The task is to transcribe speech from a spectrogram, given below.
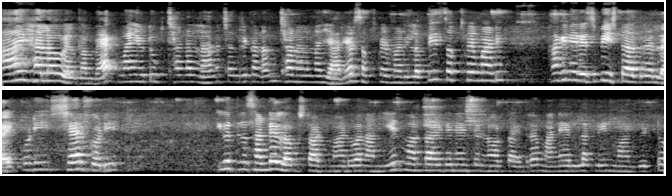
Hi hello welcome back my YouTube channel ನಾನು ಚಂದ್ರಿಕಾ. ನಮ್ಮ ಚಾನಲನ್ನು ಯಾರ್ಯಾರು ಸಬ್ಸ್ಕ್ರೈಬ್ ಮಾಡಿಲ್ಲ ಪ್ಲೀಸ್ ಸಬ್ಸ್ಕ್ರೈಬ್ ಮಾಡಿ. ಹಾಗೆಯೇ ರೆಸಿಪಿ ಇಷ್ಟ ಆದರೆ ಲೈಕ್ ಕೊಡಿ ಶೇರ್ ಕೊಡಿ. ಇವತ್ತಿನ ಸಂಡೇ ಲಾಗ್ ಸ್ಟಾರ್ಟ್ ಮಾಡುವ. ನಾನು ಏನು ಮಾಡ್ತಾ ಇದ್ದೇನೆ ಅಂತೇಳಿ ನೋಡ್ತಾ ಇದ್ರೆ, ಮನೆಯೆಲ್ಲ ಕ್ಲೀನ್ ಮಾಡಿಬಿಟ್ಟು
